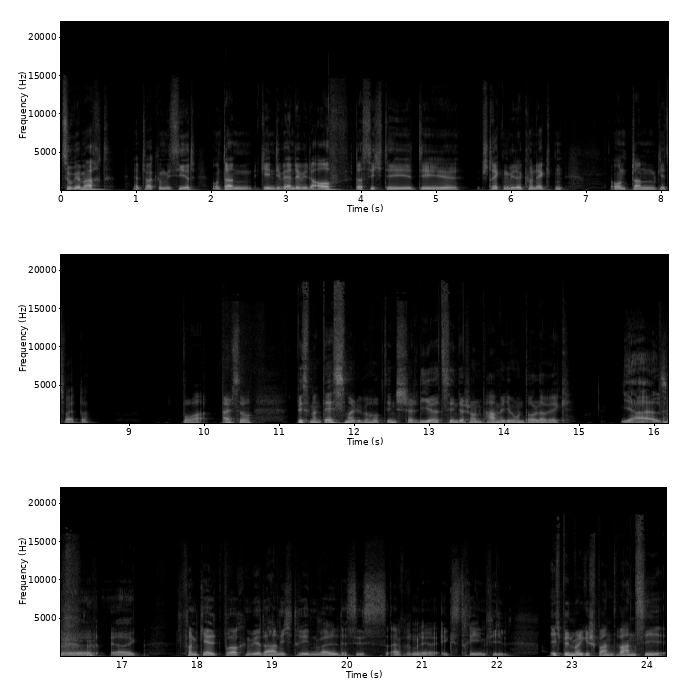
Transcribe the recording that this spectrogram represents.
zugemacht, entvakuumisiert und dann gehen die Wände wieder auf, dass sich die, die Strecken wieder connecten und dann geht's weiter. Boah, also bis man das mal überhaupt installiert, sind ja schon ein paar Millionen Dollar weg. Ja, also äh, von Geld brauchen wir da nicht reden, weil das ist einfach nur extrem viel. Ich bin mal gespannt, wann sie,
